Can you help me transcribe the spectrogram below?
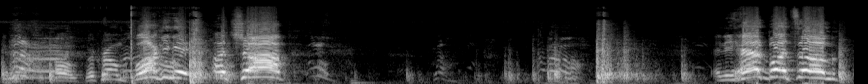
Oh, Rick Carón blocking it. A chop. And he headbutts him.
